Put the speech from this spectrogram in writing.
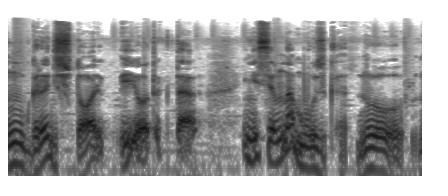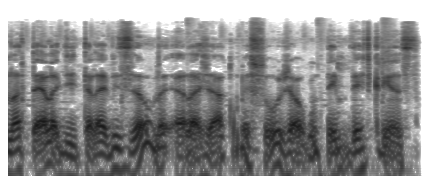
um grande histórico e outra que está iniciando na música. No, na tela de televisão, né? Ela já começou já há algum tempo, desde criança.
